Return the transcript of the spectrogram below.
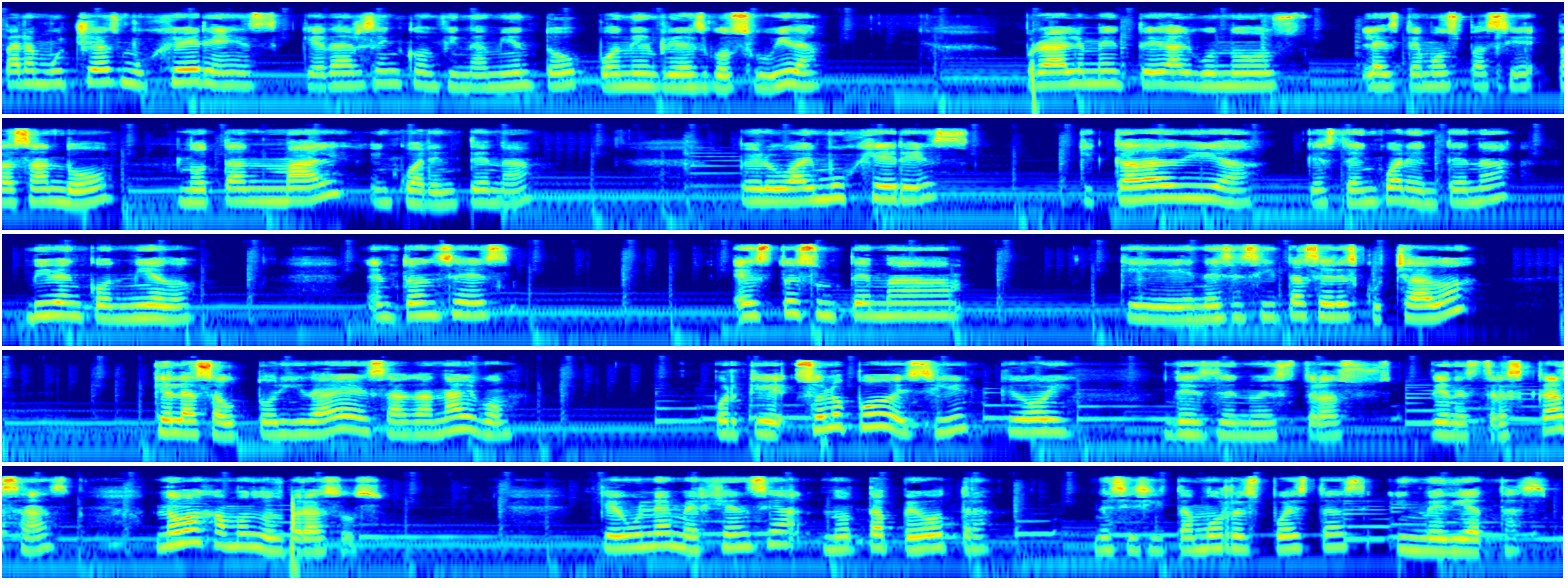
para muchas mujeres quedarse en confinamiento pone en riesgo su vida. Probablemente algunos la estemos pasando no tan mal en cuarentena, pero hay mujeres que cada día que está en cuarentena viven con miedo. Entonces, esto es un tema que necesita ser escuchado, que las autoridades hagan algo, porque solo puedo decir que hoy, desde nuestras, de nuestras casas, no bajamos los brazos, que una emergencia no tape otra, necesitamos respuestas inmediatas.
